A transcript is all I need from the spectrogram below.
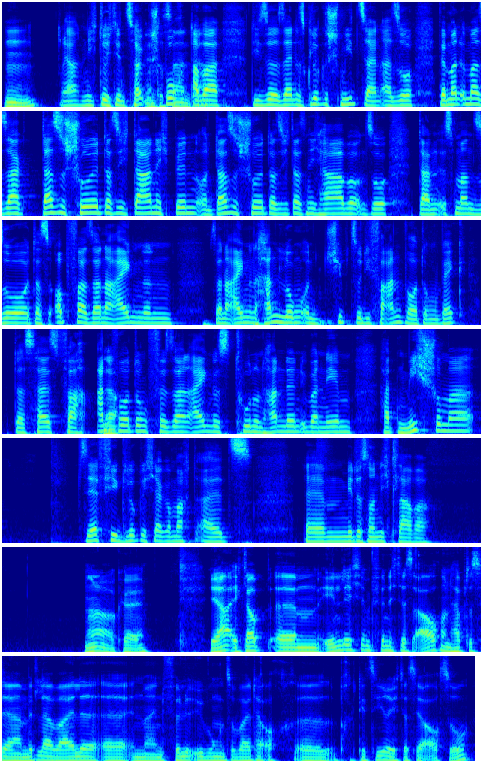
Mhm. Ja, nicht durch den Zeugenspruch, aber ja. diese seines Glückes Schmied sein. Also, wenn man immer sagt, das ist schuld, dass ich da nicht bin und das ist schuld, dass ich das nicht habe und so, dann ist man so das Opfer seiner eigenen, seiner eigenen Handlung und schiebt so die Verantwortung weg. Das heißt, Verantwortung ja. für sein eigenes Tun und Handeln übernehmen hat mich schon mal sehr viel glücklicher gemacht, als ähm, mir das noch nicht klar war. Ah, okay. Ja, ich glaube, ähm, ähnlich empfinde ich das auch und habe das ja mittlerweile äh, in meinen Fülleübungen und so weiter auch, äh, praktiziere ich das ja auch so.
